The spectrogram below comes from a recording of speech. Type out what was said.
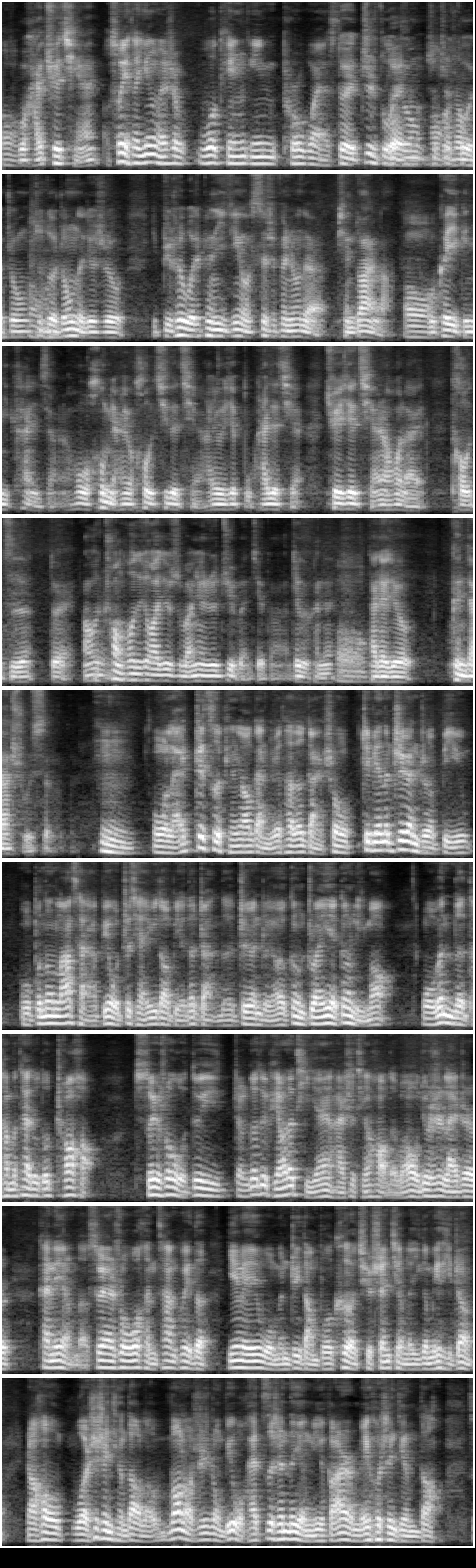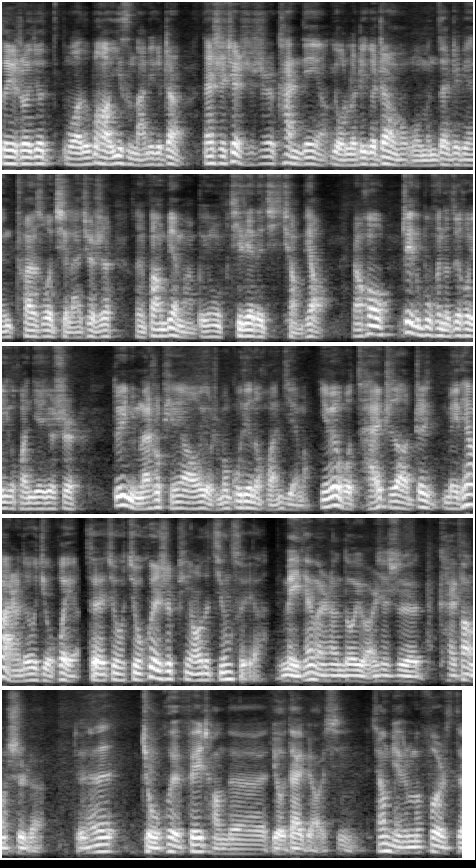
哦我还缺钱。所以它英文是 Working in Progress。对，制作中制作中，制作中的就是，比如说我这片子已经有四十分钟的片段了，哦我可以给你看一下，然后我后面还有后期的钱，还有一些补拍的钱，缺一些钱，然后来投资。对，然后创投的话就是完全是剧本阶段了，这个可能哦大家就更加熟悉了。嗯，我来这次平遥，感觉他的感受，这边的志愿者比我不能拉踩啊，比我之前遇到别的展的志愿者要更专业、更礼貌。我问的他们态度都超好，所以说我对整个对平遥的体验还是挺好的。完，我就是来这儿看电影的。虽然说我很惭愧的，因为我们这档播客去申请了一个媒体证，然后我是申请到了，汪老师这种比我还资深的影迷反而没有申请到，所以说就我都不好意思拿这个证。但是确实是看电影有了这个证，我们在这边穿梭起来确实很方便嘛，不用激烈的抢票。然后这个部分的最后一个环节就是。对于你们来说，平遥有什么固定的环节吗？因为我才知道这每天晚上都有酒会，对，酒酒会是平遥的精髓啊。每天晚上都有，而且是开放式的，对它的酒会非常的有代表性，相比什么 First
